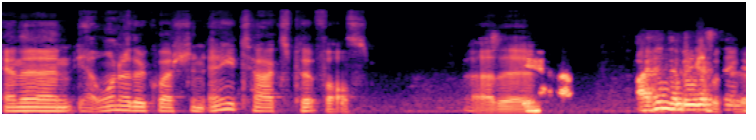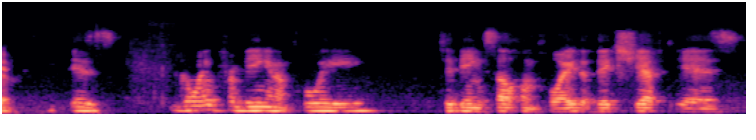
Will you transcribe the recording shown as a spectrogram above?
And then yeah, one other question: any tax pitfalls? Uh, the yeah. I think the biggest thing is going from being an employee to being self-employed. The big shift is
